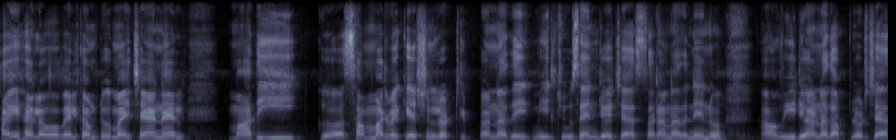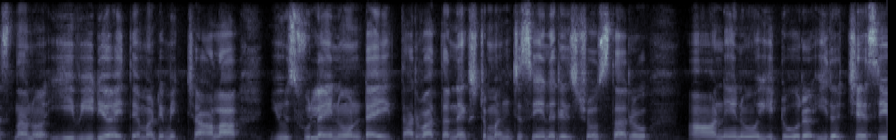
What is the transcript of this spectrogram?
Hi hello welcome to my channel మాది సమ్మర్ వెకేషన్లో ట్రిప్ అన్నది మీరు చూసి ఎంజాయ్ చేస్తారన్నది నేను వీడియో అన్నది అప్లోడ్ చేస్తున్నాను. ఈ వీడియో అయితే మటు మీకు చాలా యూస్ఫుల్ అయినవి ఉంటాయి. తర్వాత నెక్స్ట్ మంచి సీనరీస్ చూస్తారు. నేను ఈ టూర్ ఇది వచ్చేసి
